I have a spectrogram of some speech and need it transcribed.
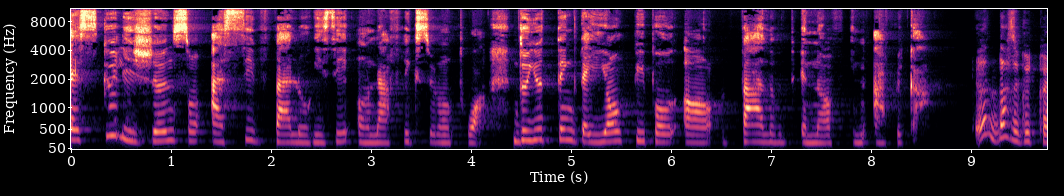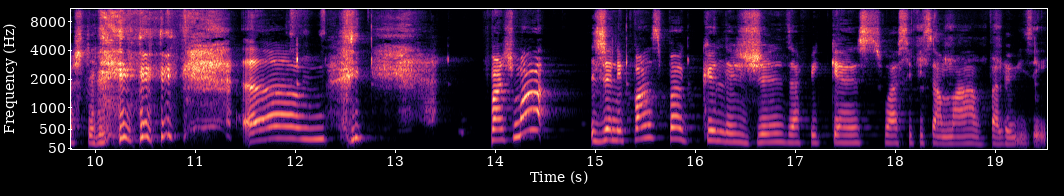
est-ce que les jeunes sont assez valorisés en Afrique selon toi? Do you think that young people are valued enough in Africa? Oh, that's a good question. um, franchement, je ne pense pas que les jeunes Africains soient suffisamment valorisés.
